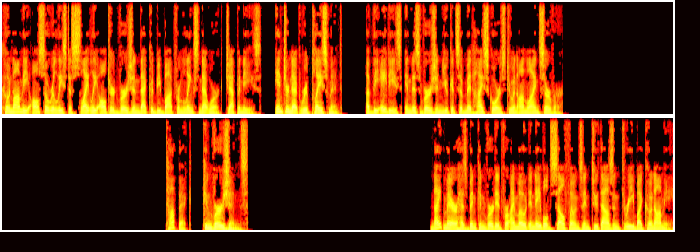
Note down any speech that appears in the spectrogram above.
Konami also released a slightly altered version that could be bought from Lynx Network, Japanese internet replacement of the 80s in this version you could submit high scores to an online server. Conversions Knightmare has been converted for iMode-enabled cellphones in 2003 by Konami.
